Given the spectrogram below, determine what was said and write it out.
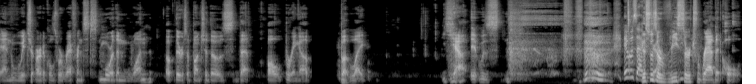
and which articles were referenced more than one. Uh, there's a bunch of those that I'll bring up. But like yeah, it was it was This was a research rabbit hole.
